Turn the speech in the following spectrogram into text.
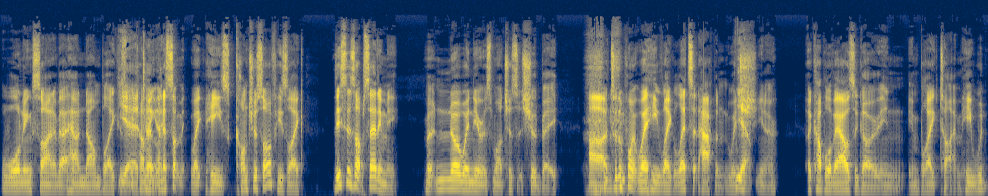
warning sign about how numb Blake is Yeah, becoming, totally. and it's something like he's conscious of. He's like, "This is upsetting me, but nowhere near as much as it should be." Uh, to the point where he like lets it happen, which Yeah. you know, a couple of hours ago in in Blake time, he would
